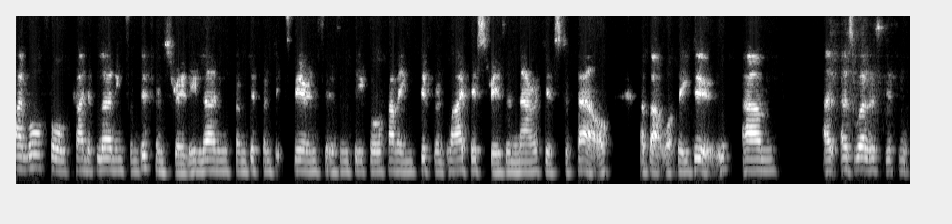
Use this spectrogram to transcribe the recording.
I'm all for kind of learning from difference, really, learning from different experiences and people having different life histories and narratives to tell about what they do, um, as well as different,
